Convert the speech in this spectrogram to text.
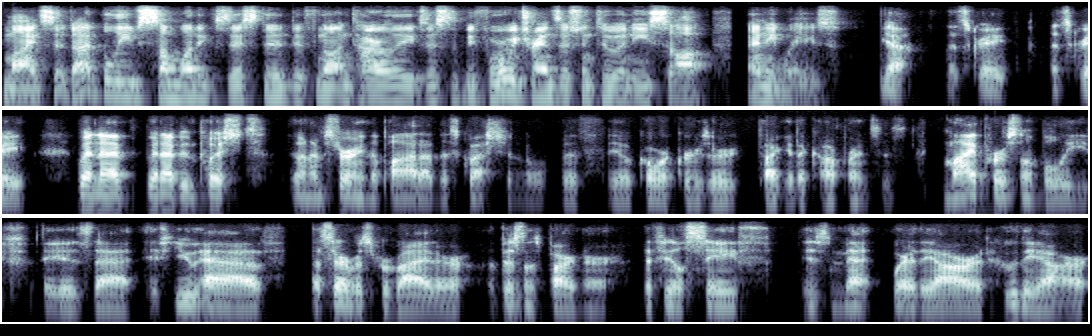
mindset that I believe somewhat existed, if not entirely existed, before we transitioned to an ESOP. Anyways, Yeah, that's great. That's great. When I've when I've been pushed when I'm stirring the pot on this question with you know coworkers or talking at conferences, my personal belief is that if you have a service provider, a business partner that feels safe, is met where they are and who they are,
